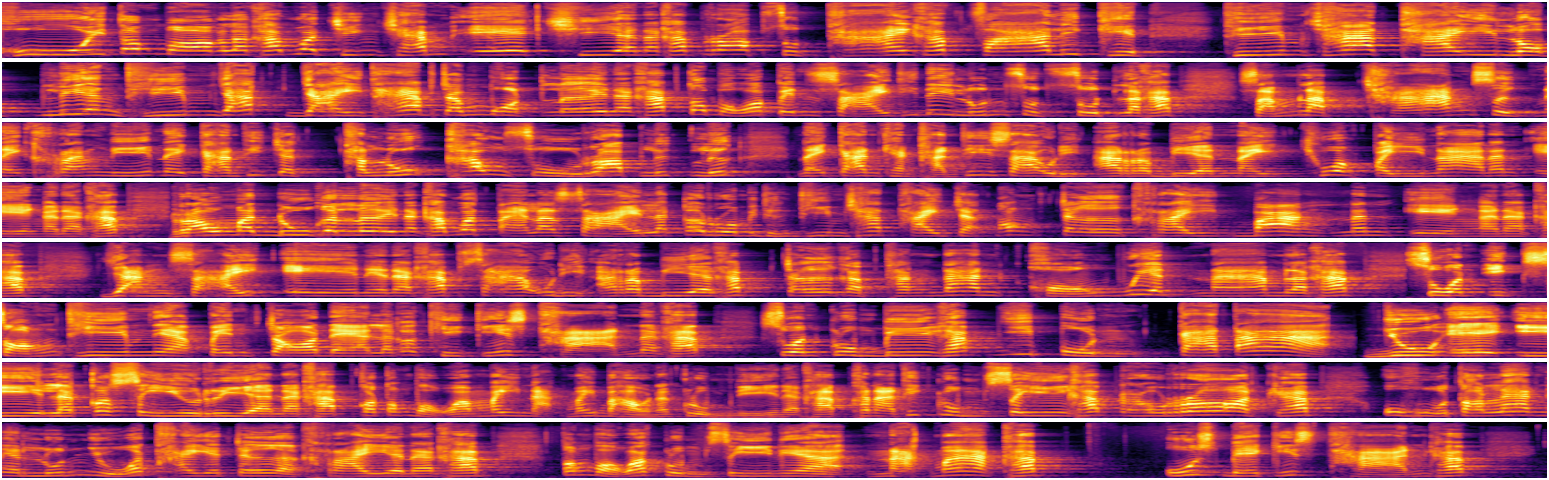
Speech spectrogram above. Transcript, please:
โหยต้องบอกแล้วครับว่าชิงแชมป์เอเชียนะครับ รอบสุดท้ายครับฟ้าลิขิต ทีมชาติไทยหลบเลี่ยงทีมยักษ์ใหญ่แทบจะหมดเลยนะครับ ต้องบอกว่าเป็นสายที่ได้ลุ้นสุดๆแล้วครับสำหรับช้างศึกในครั้งนี้ในการที่จะ ทะลุเข้าสู่รอบลึกๆ ในการแข่งขันที่ซาอุดิอาระเบียในช่วงปีหน้านั่นเองนะครับ เรามาดูกันเลยนะครับว่าแต่ละสายและก็รวมไปถึงทีมชาติไทยจะต้องเจอใครบ้างนั่นเองนะครับ อย่างสาย A เนี่ยนะครับซาอุดิอาระเบียครับเจอกับทางด้านของเวียดนามละครับ ส่วนอีก 2 ทีมเนี่ยเป็นจอร์แดนแล้วก็คีร์กิสถานนะครับส่วนกลุ่ม B ครับ ญี่ปุ่น กาตาร์ UAE แล้วก็ซีเรียนะครับ ก็ต้องบอกว่าไม่หนักไม่เบานะกลุ่มนี้นะครับ ขณะที่กลุ่ม C ครับ เรารอดครับ โอ้โห ตอนแรกเนี่ยลุ้นอยู่ว่าไทยจะเจอกับใครนะครับ ต้องบอกว่ากลุ่ม C เนี่ยหนักมากครับ อุซเบกิสถานครับ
